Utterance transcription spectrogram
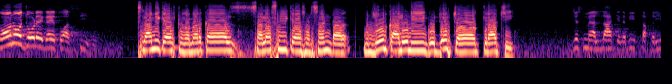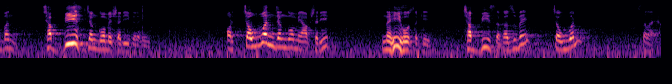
دونوں جوڑے گئے تو اسی ہیں۔ اسلامی کیسٹ کا مرکز سلفی cassette center Manzoor colony Gujjar Chowk Karachi. جس میں اللہ کے نبی تقریباً چھبیس جنگوں میں شریک رہے۔ اور چون جنگوں میں آپ شریک نہیں ہو سکے۔ چھبیس غزوے چون سرایا۔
